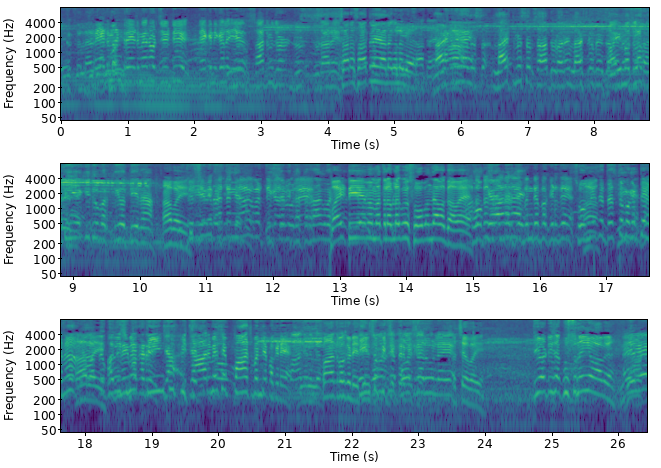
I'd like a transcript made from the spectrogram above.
ट्रेडमैन ट्रेडमैन और जीटी टेक्निकल ये साथ में जुड़- रहे। हैं सारा साथ में अलग अलग है? लास्ट में लास्ट में सब साथ जुड़ा रहे हैं लास्ट का भाई मतलब पीए की जो भर्ती होती है ना हाँ भाई। भाई टीए में मतलब लगभग सौ बंदा भगावा है। तो बंदे पकड़ते हैं सौ में से दस तो पकड़ते हैं ना। हाँ भाई। अब इसमें तीन सौ पिछहत्तर में से पाँच बंदे पकड़े हैं। पाँच पकड़े तीन सौ का रूल है अच्छा भाई। टीओटी से खुश नहीं हो आप? नहीं है।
